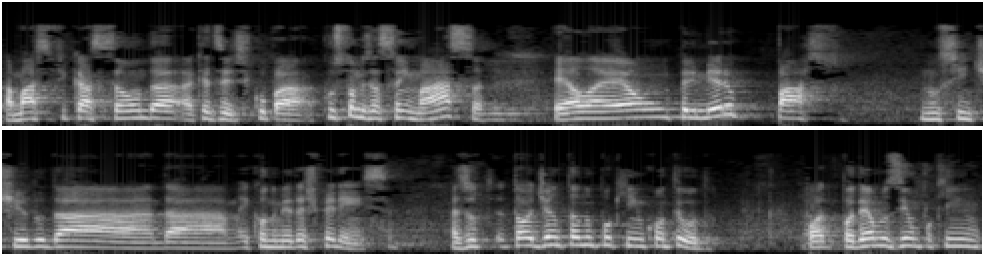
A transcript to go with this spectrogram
A massificação da, quer dizer, desculpa, a customização em massa, ela é um primeiro passo no sentido da, da economia da experiência. Mas eu estou adiantando um pouquinho o conteúdo. Pod- Podemos ir um pouquinho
